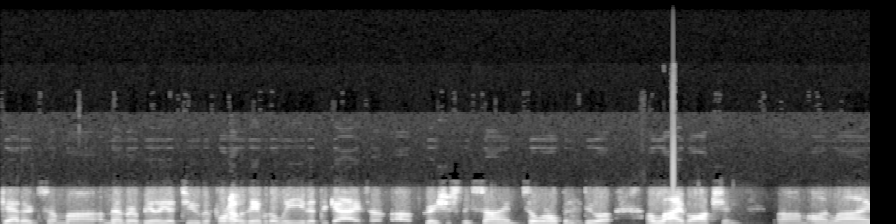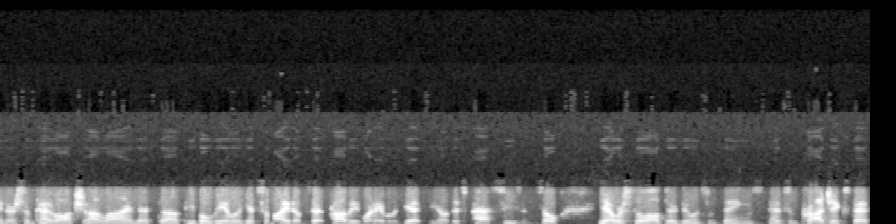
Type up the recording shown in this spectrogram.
gathered some uh, memorabilia too before I was able to leave that the guys have, have graciously signed. So we're hoping to do a, a live auction um, online or some kind of auction online that uh, people will be able to get some items that probably weren't able to get, you know, this past season. So yeah, we're still out there doing some things. Had some projects that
